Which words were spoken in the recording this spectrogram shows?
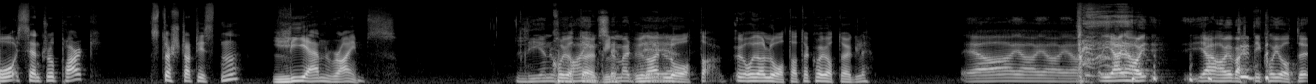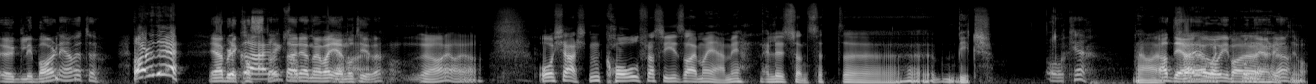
Og Central Park, største artisten, Leanne Rhymes. Leanne Coyote Rhymes, Ugly. Hun har låta, låta til Coyote Ugly. Ja, ja, ja. ja. Jeg har, jeg har jo vært i Coyote Ugly Barn, jeg, vet du. Har du det?! Jeg ble kasta ut liksom- der da jeg var 21. Ja, ja, ja. Og kjæresten Cole fra CSI Miami, eller Sunset uh, Beach. Ok. Ja, Ja, det er jo imponerende. Høyt nivå.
